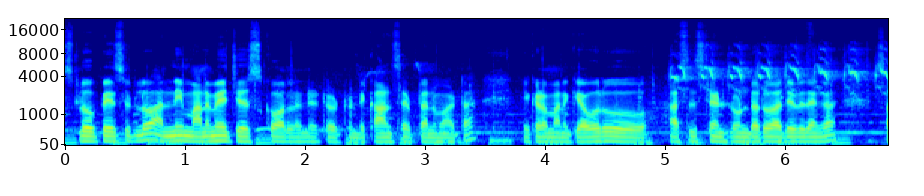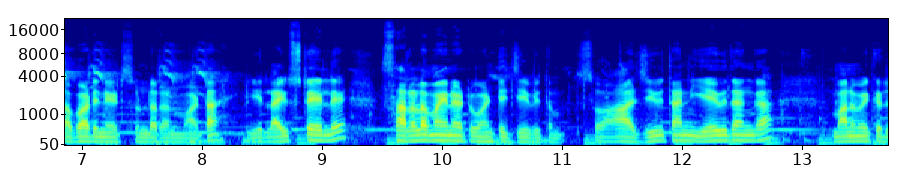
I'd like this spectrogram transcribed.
స్లో పేస్డ్లో అన్నీ మనమే చేసుకోవాలనేటటువంటి కాన్సెప్ట్ అనమాట ఇక్కడ మనకి ఎవరు అసిస్టెంట్లు ఉండరు అదేవిధంగా సబార్డినేట్స్ ఉండరు అనమాట ఈ లైఫ్ స్టైలే సరళమైనటువంటి జీవితం. సో ఆ జీవితాన్ని ఏ విధంగా మనం ఇక్కడ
